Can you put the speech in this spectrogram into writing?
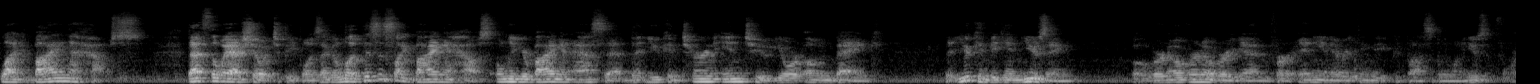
like buying a house. That's the way I show it to people. Is I go, look, this is like buying a house, only you're buying an asset that you can turn into your own bank that you can begin using over and over and over again for any and everything that you could possibly want to use it for.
